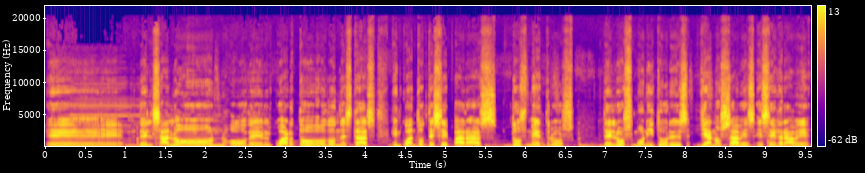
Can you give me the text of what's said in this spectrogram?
eh, del salón o del cuarto donde estás, en cuanto te separas dos metros de los monitores ya no sabes ese grave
